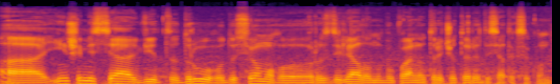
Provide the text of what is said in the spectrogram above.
А інші місця від другого до сьомого розділяло ну, буквально 3-4 десятих секунди.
